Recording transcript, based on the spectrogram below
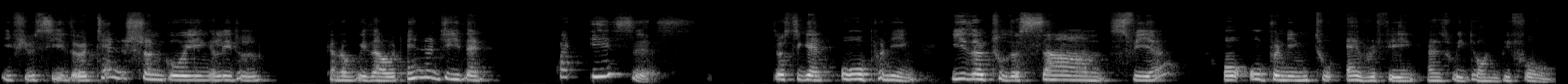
if you see the attention going a little kind of without energy, then what is this? Just again, opening either to the sound sphere or opening to everything as we done before.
